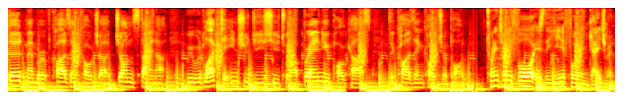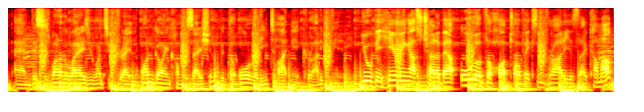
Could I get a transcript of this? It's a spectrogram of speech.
third member of Kaizen Culture, Jon Staynor, we would like to introduce you to our brand new podcast, the Kaizen Culture Pod. 2024 is the year for engagement, and this is one of the ways we want to create an ongoing conversation with the already tight knit karate community. You will be hearing us chat about all of the hot topics in karate as they come up,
